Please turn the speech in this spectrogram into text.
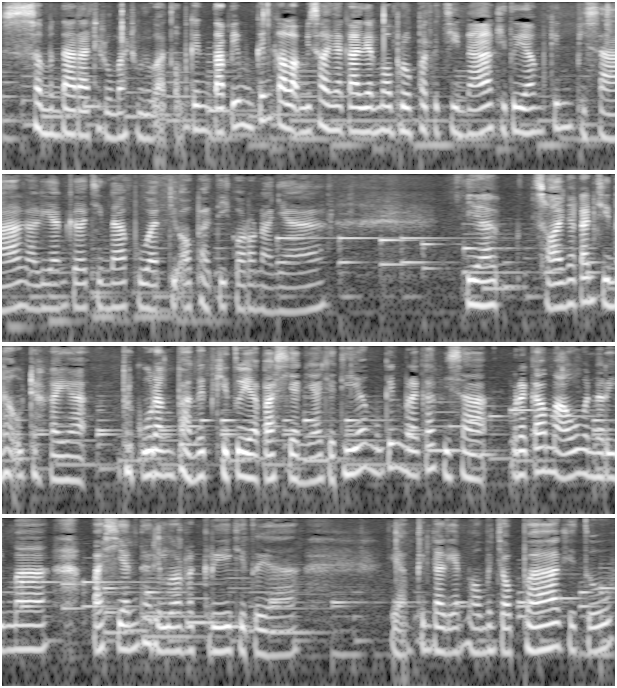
sementara di rumah dulu atau mungkin tapi mungkin kalau misalnya kalian mau berobat ke Cina gitu ya mungkin bisa kalian ke Cina buat diobati coronanya. Ya soalnya kan Cina udah kayak berkurang banget gitu ya pasiennya. Jadi ya mungkin mereka bisa mereka mau menerima pasien dari luar negeri gitu ya. Ya mungkin kalian mau mencoba gitu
